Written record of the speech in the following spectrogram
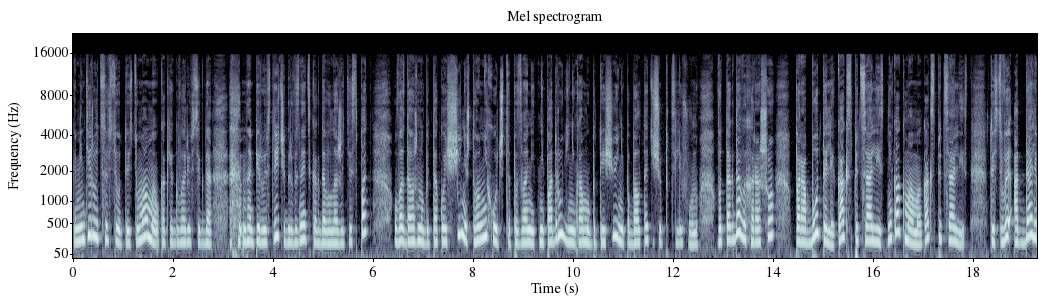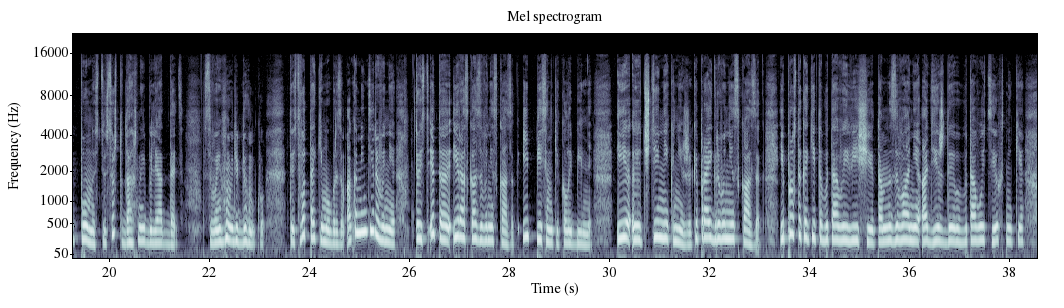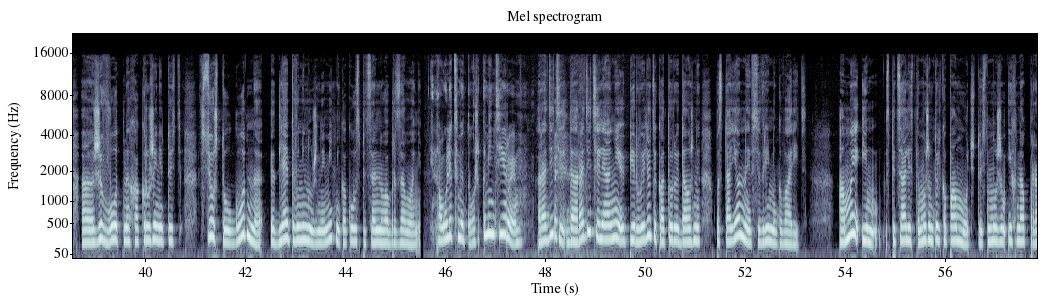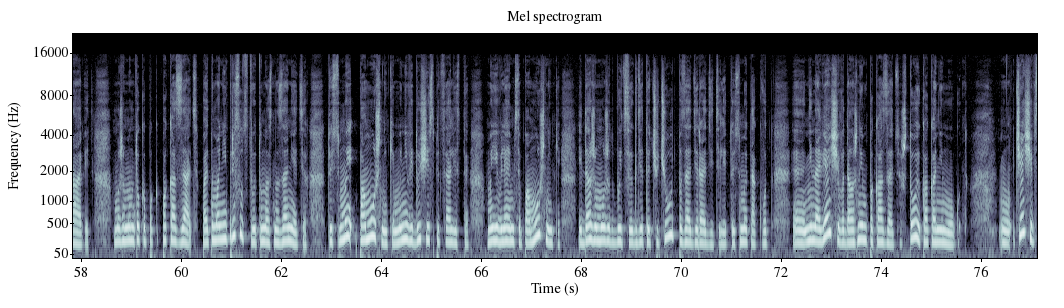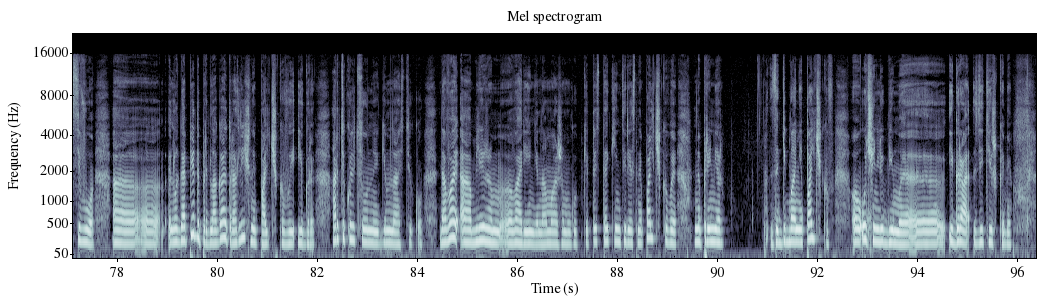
комментируется все. То есть у мамы, как я говорю всегда на первой встрече, говорю, вы знаете, когда вы ложитесь спать, у вас должно быть такое ощущение, что вам не хочется позвонить ни подруге, ни кому бы то еще и не поболтать еще по телефону. Вот тогда вы хорошо поработали как специалист, не как мама, а как специалист. То есть вы отдали полностью все, что должны были отдать своему ребенку. То есть вот таким образом. А комментирование, то есть это и рассказывание сказок, и песенки колыбельные, и э, чтение книжек, и проигрывание сказок, и просто какие-то бытовые вещи, там называние одежды, бытовой техники, э, животных, окружения, то есть все что угодно, э, для этого не нужно иметь никакого специального образования. И на улице мы тоже комментируем. Родители, да, родители, они первые люди, которые должны постоянно и все время говорить а мы им, специалисты, можем только помочь, то есть можем их направить, можем им только показать. Поэтому они и присутствуют у нас на занятиях. То есть мы помощники, мы не ведущие специалисты, мы являемся помощники, и даже, может быть, где-то чуть-чуть позади родителей. То есть мы так вот э, ненавязчиво должны им показать, что и как они могут. Чаще всего э, логопеды предлагают различные пальчиковые игры, артикуляционную гимнастику. Давай оближем э, варенье, намажем губки. То есть такие интересные пальчиковые, например, загибание пальчиков э, очень любимая игра с детишками.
